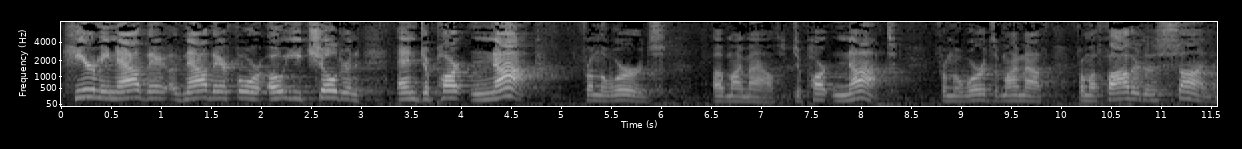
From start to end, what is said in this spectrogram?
Hear me now, there, now therefore, O ye children, and depart not from the words of my mouth. Depart not from the words of my mouth. From a father to the son,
